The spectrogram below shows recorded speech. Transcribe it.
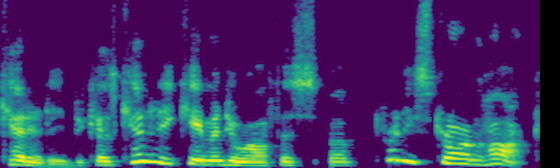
Kennedy, because Kennedy came into office a pretty strong hawk.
